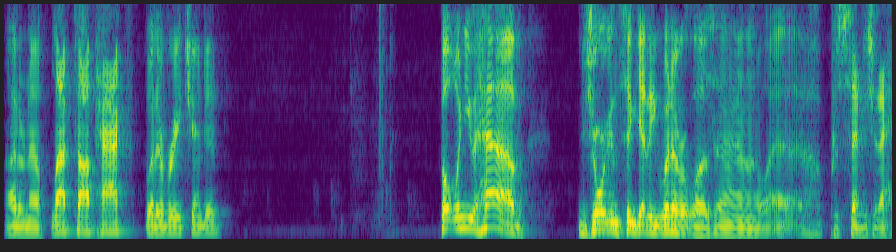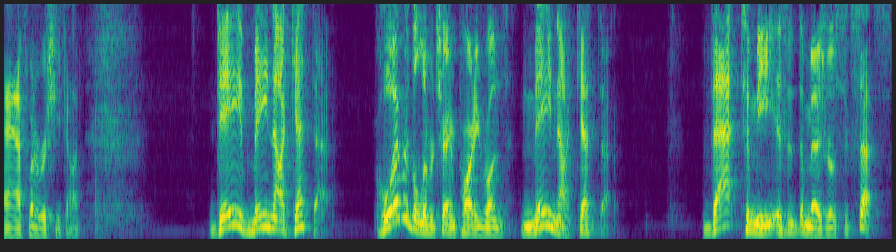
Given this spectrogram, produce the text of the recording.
I don't know, laptop hack, whatever HN did. But when you have Jorgensen getting whatever it was, I don't know, a percentage and a half, whatever she got Dave may not get that. Whoever the Libertarian Party runs may not get that. That to me isn't the measure of success.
